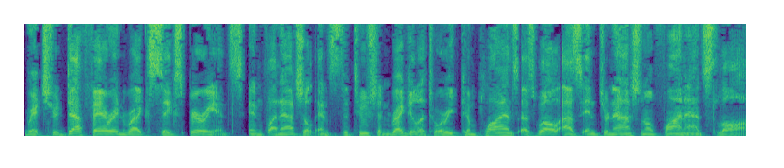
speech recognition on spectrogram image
Richard F. Ehrenreich's experience in financial institution regulatory compliance as well as international finance law,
